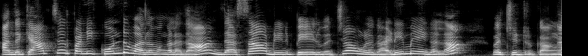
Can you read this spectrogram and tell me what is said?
அந்த கேப்சர் பண்ணி கொண்டு வரவங்களை தான் தசா அப்படின்னு பேர் வச்சு அவங்களுக்கு அடிமைகளாக வச்சிட்ருக்காங்க.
